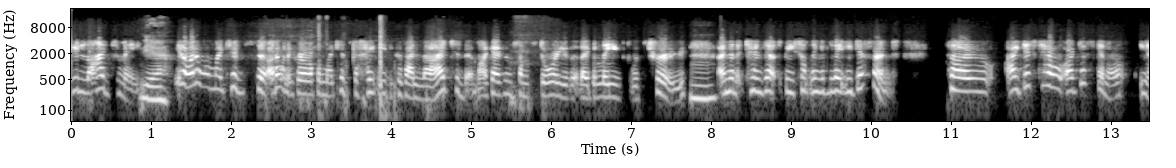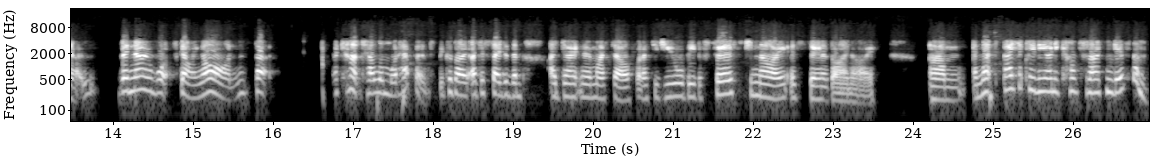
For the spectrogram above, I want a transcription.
"You lied to me." Yeah. You know, I don't want my kids to. I don't want to grow up and my kids to hate me because I lied to them. I gave them some story that they believed was true, Mm. and then it turns out to be something completely different. So I just tell. I'm just gonna. You know, they know what's going on, but I can't tell them what happened because I, I just say to them, I don't know myself, but I said you will be the first to know as soon as I know. Um, and that's basically the only comfort I can give them.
